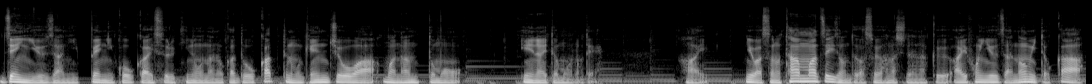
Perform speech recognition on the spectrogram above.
全ユーザーにいっぺんに公開する機能なのかどうかっていうのも現状は、まあ、何とも言えないと思うので、はい。要はその端末依存とかそういう話ではなく、iPhone ユーザーのみとか、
